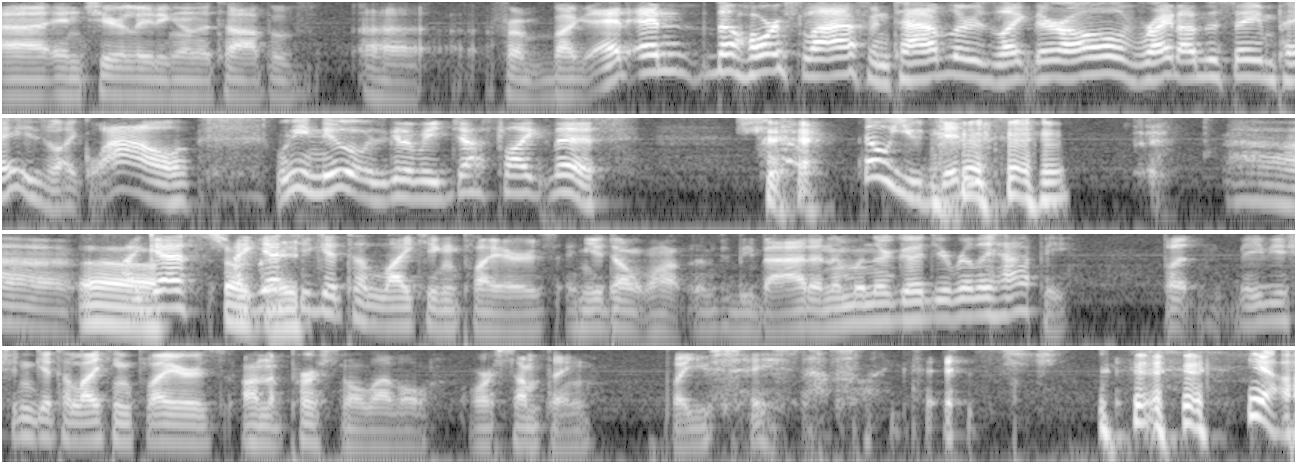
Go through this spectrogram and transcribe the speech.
uh, in cheerleading on the top of uh, from Bug and and the horse laugh and Tabler's like they're all right on the same page. Like, wow, we knew it was going to be just like this. no, you didn't. Uh, I Oh, guess so I guess you get to liking players and you don't want them to be bad, and then when they're good, you're really happy. But maybe you shouldn't get to liking players on a personal level or something. But you say stuff like this. yeah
